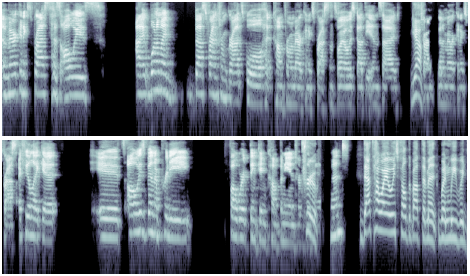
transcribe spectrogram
American Express has always I one of my best friends from grad school had come from American Express and so I always got the inside Yeah, track at American Express. I feel like it it's always been a pretty forward thinking company in terms True. of management. that's how I always felt about them at- when we would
